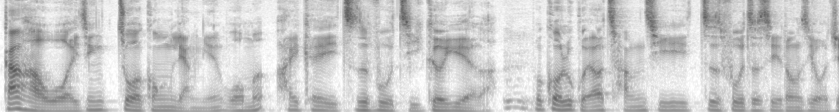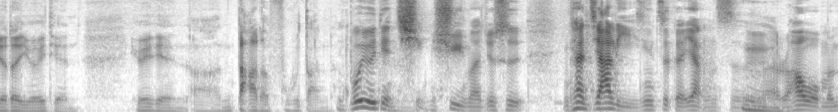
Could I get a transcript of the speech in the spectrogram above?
刚好我已经做工两年，我们还可以支付几个月了。不过如果要长期支付这些东西，我觉得有一点有一点啊、很大的负担了。你不会有点情绪吗？就是你看家里已经这个样子了，然后我们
